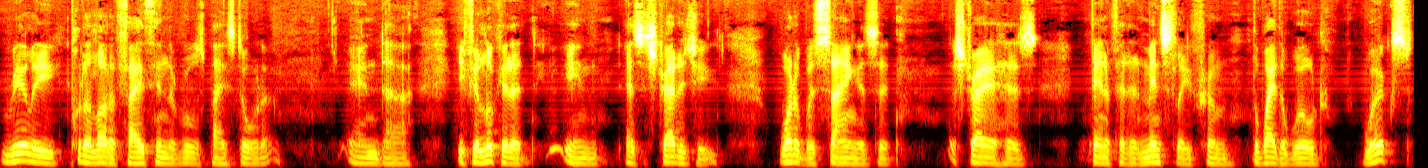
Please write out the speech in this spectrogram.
really put a lot of faith in the rules-based order. And uh, if you look at it in as a strategy, what it was saying is that Australia has benefited immensely from the way the world works,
